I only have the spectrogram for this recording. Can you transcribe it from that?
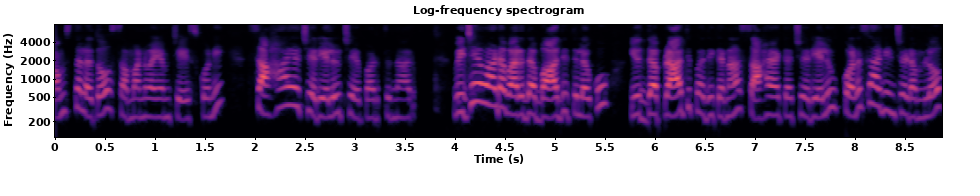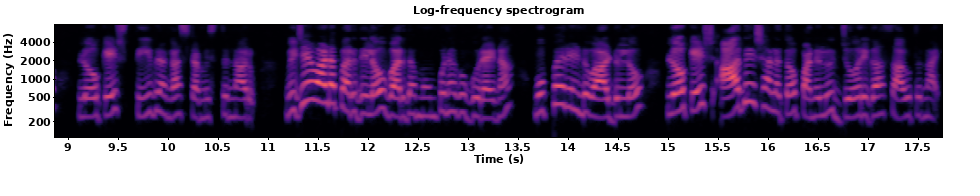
సంస్థలతో సమన్వయం చేసుకొని సహాయ చర్యలు చేపడుతున్నారు. విజయవాడ వరద బాధితులకు యుద్ధ ప్రాతిపదికన సహాయక చర్యలు కొనసాగించడంలో లోకేష్ తీవ్రంగా శ్రమిస్తున్నారు. విజయవాడ పరిధిలో వరద ముంపునకు గురైన ముప్పై రెండు వార్డుల్లో లోకేష్ ఆదేశాలతో పనులు జోరుగా సాగుతున్నాయి.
